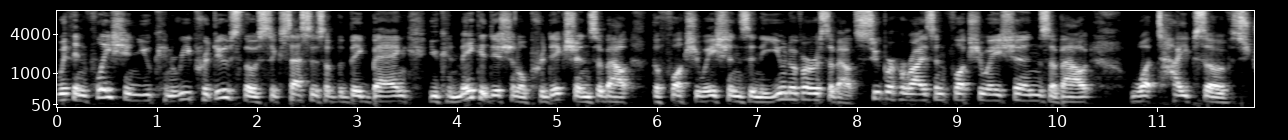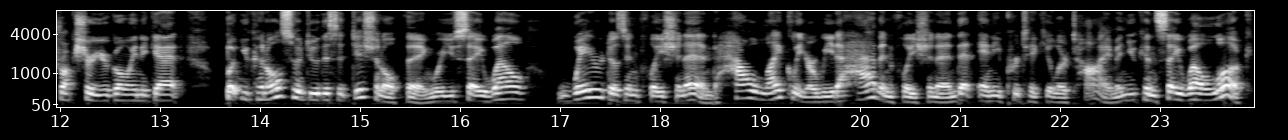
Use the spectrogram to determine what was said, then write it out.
with inflation, you can reproduce those successes of the Big Bang. You can make additional predictions about the fluctuations in the universe, about super horizon fluctuations, about what types of structure you're going to get. But you can also do this additional thing where you say, well, where does inflation end? How likely are we to have inflation end at any particular time? And you can say, well, look,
